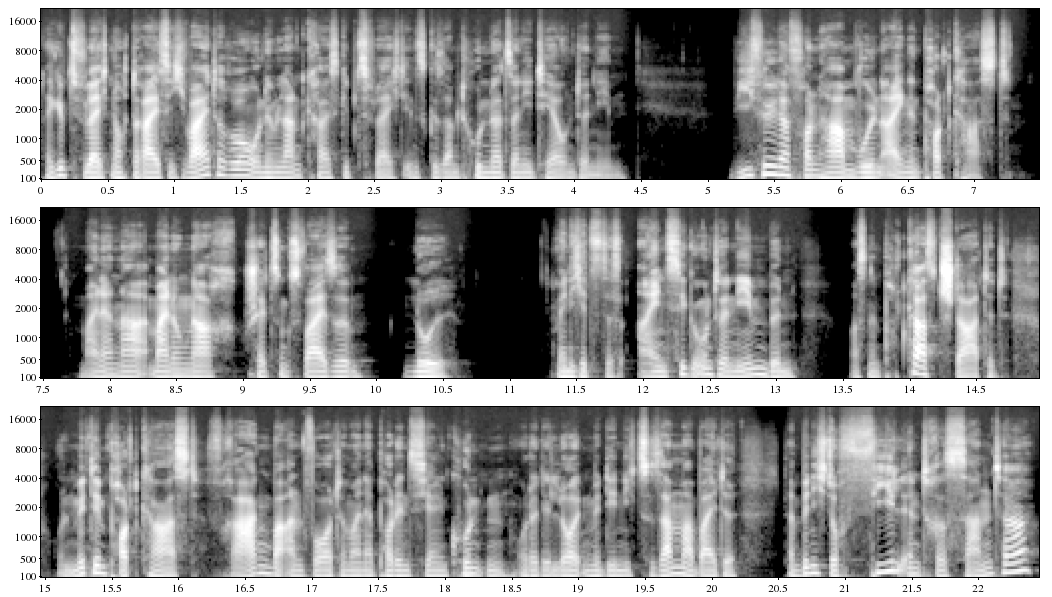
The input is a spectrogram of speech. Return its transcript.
Da gibt es vielleicht noch 30 weitere und im Landkreis gibt es vielleicht insgesamt 100 Sanitärunternehmen. Wie viel davon haben wohl einen eigenen Podcast? Meiner Na Meinung nach schätzungsweise null. Wenn ich jetzt das einzige Unternehmen bin, was einen Podcast startet und mit dem Podcast Fragen beantworte meiner potenziellen Kunden oder den Leuten, mit denen ich zusammenarbeite, dann bin ich doch viel interessanter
